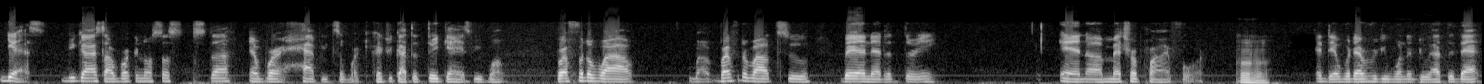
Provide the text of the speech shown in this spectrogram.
yes, you guys are working on some stuff, and we're happy to work because you got the three games we want: Breath of the Wild, Breath of the Wild Two, Bayonetta Three, and uh, Metroid Prime 4 Mm-hmm. and then whatever you want to do after that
